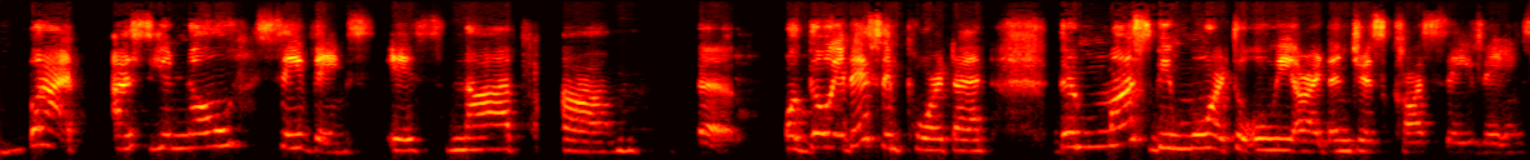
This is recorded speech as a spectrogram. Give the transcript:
But as you know, savings is not, um, uh, although it is important, there must be more to OER than just cost savings.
